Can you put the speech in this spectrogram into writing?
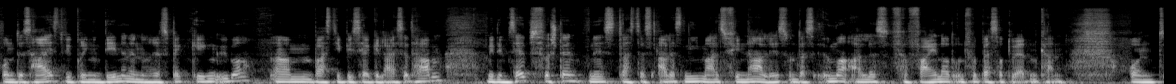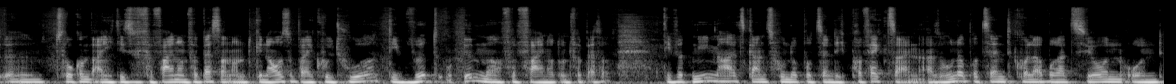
Und das heißt, wir bringen denen einen Respekt gegenüber, ähm, was die bisher geleistet haben, mit dem Selbstverständnis, dass das alles niemals final ist und dass immer alles verfeinert und verbessert werden kann. Und äh, so kommt eigentlich dieses Verfeinern und Verbessern. Und genauso bei Kultur, die wird immer verfeinert und verbessert die wird niemals ganz hundertprozentig perfekt sein. Also 100% Kollaboration und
